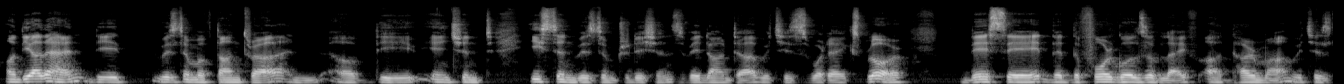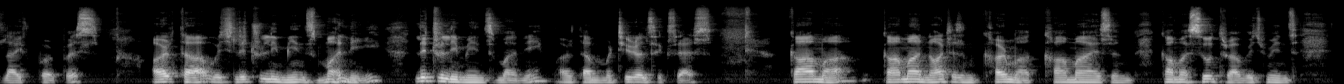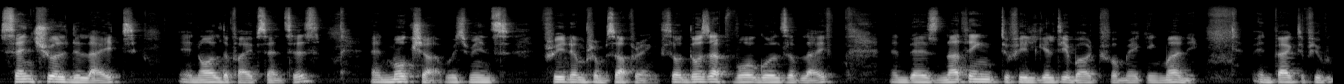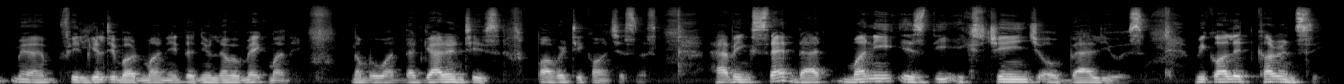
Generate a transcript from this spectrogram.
On the other hand, the wisdom of Tantra and of the ancient Eastern wisdom traditions, Vedanta, which is what I explore, they say that the four goals of life are dharma, which is life purpose, artha, which literally means money, literally means money, artha, material success, kama, kama not as in karma, kama as in Kama Sutra, which means sensual delight in all the five senses, and moksha, which means freedom from suffering. So those are four goals of life. And there's nothing to feel guilty about for making money. In fact, if you uh, feel guilty about money, then you'll never make money. Number one, that guarantees poverty consciousness. Having said that, money is the exchange of values. We call it currency.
